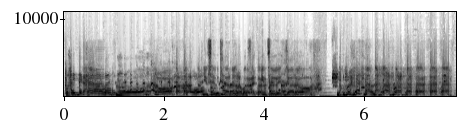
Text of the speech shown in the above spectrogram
pues ahí te quedabas. No. Quien se dejara, no vas a quien se dejara. Oh.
